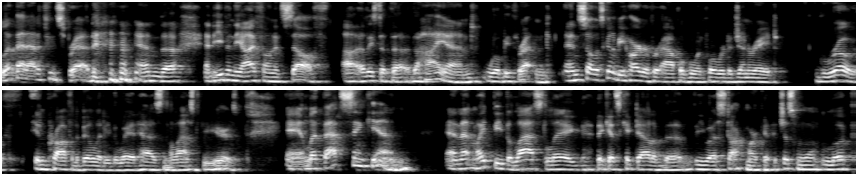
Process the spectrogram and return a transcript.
let that attitude spread. and, uh, and even the iPhone itself, uh, at least at the, the high end, will be threatened. And so it's going to be harder for Apple going forward to generate growth in profitability the way it has in the last few years. And let that sink in. And that might be the last leg that gets kicked out of the, the US stock market. It just won't look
